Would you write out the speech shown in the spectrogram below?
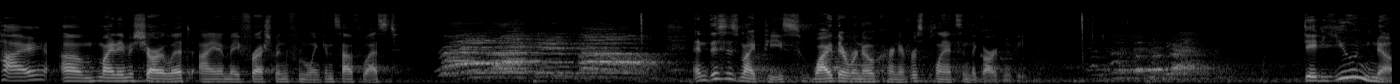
Hi, um, my name is Charlotte. I am a freshman from Lincoln Southwest. And this is my piece, Why There Were No Carnivorous Plants in the Garden of Eden. Did you know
